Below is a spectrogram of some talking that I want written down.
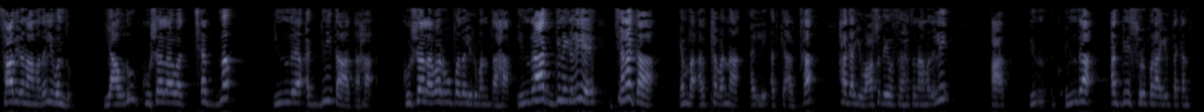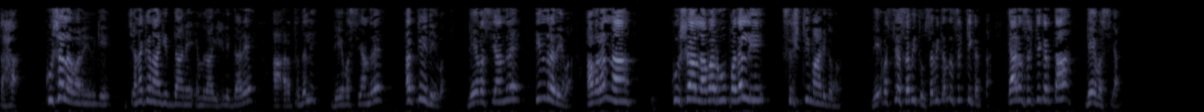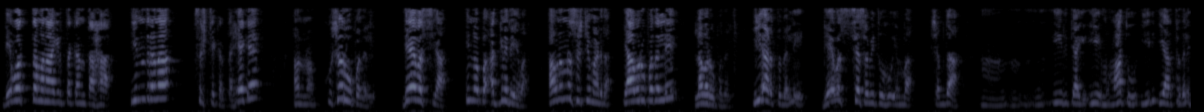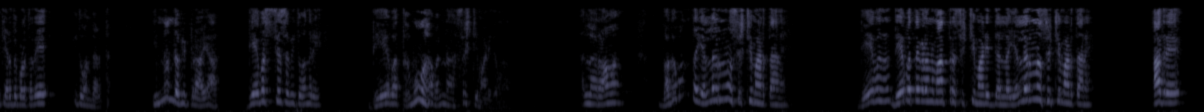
ಸಾವಿರ ನಾಮದಲ್ಲಿ ಒಂದು. ಯಾವುದು? ಕುಶಲವ ಛದ್ಮ ಇಂದ್ರ ಅಗ್ನಿತಾತಃ. ಕುಶಲವ ರೂಪದಲ್ಲಿರುವಂತಹ ಇಂದ್ರಾಗ್ನಿಗಳಿಗೆ ಜನಕ ಎಂಬ ಅರ್ಥವನ್ನ ಅಲ್ಲಿ ಅದಕ್ಕೆ ಅರ್ಥ. ಹಾಗಾಗಿ ವಾಸುದೇವ ಸಹಸ್ರನಾಮದಲ್ಲಿ ಆ ಇಂದ್ರ ಅಗ್ನಿ ಸ್ವರೂಪರಾಗಿರ್ತಕ್ಕಂತಹ ಕುಶಲವನಿಗೆ ಜನಕನಾಗಿದ್ದಾನೆ ಎಂಬುದಾಗಿ ಹೇಳಿದ್ದಾರೆ. ಆ ಅರ್ಥದಲ್ಲಿ ದೇವಸ್ಯ ಅಂದ್ರೆ ಅಗ್ನಿದೇವ, ದೇವಸ್ಯ ಅಂದ್ರೆ ಇಂದ್ರದೇವ. ಅವರನ್ನ ಕುಶಲವ ರೂಪದಲ್ಲಿ ಸೃಷ್ಟಿ ಮಾಡಿದವನು. ದೇವಸ್ಯ ಸವಿತು. ಸವಿತಂದ್ರೆ ಸೃಷ್ಟಿಕರ್ತ. ಯಾರ ಸೃಷ್ಟಿಕರ್ತ? ದೇವಸ್ಯ. ದೇವೋತ್ತಮನಾಗಿರ್ತಕ್ಕಂತಹ ಇಂದ್ರನ ಸೃಷ್ಟಿಕರ್ತ. ಹೇಗೆ? ಅವನು ಕುಶರೂಪದಲ್ಲಿ. ದೇವಸ್ಯ, ಇನ್ನೊಬ್ಬ ಅಗ್ನಿದೇವ. ಅವನನ್ನು ಸೃಷ್ಟಿ ಮಾಡಿದ. ಯಾವ ರೂಪದಲ್ಲಿ? ಲವರೂಪದಲ್ಲಿ ಈ ಅರ್ಥದಲ್ಲಿ ದೇವಸ್ಯ ಸವಿತು ಎಂಬ ಶಬ್ದ ಈ ರೀತಿಯಾಗಿ ಈ ಮಾತು ಈ ಅರ್ಥದಲ್ಲಿ ತೆರೆದುಕೊಳ್ಳುತ್ತದೆ ಇದು ಒಂದು ಅರ್ಥ ಇನ್ನೊಂದು ಅಭಿಪ್ರಾಯ ದೇವಸ್ಯ ಸವಿತು ಅಂದ್ರೆ ದೇವತಮೂಹವನ್ನು ಸೃಷ್ಟಿ ಮಾಡಿದವನು. ಅಲ್ಲ ರಾಮ, ಭಗವಂತ ಎಲ್ಲರನ್ನೂ ಸೃಷ್ಟಿ ಮಾಡ್ತಾನೆ. ದೇವ ದೇವತೆಗಳನ್ನು ಮಾತ್ರ ಸೃಷ್ಟಿ ಮಾಡಿದ್ದಲ್ಲ, ಎಲ್ಲರನ್ನೂ ಸೃಷ್ಟಿ ಮಾಡ್ತಾನೆ. ಆದರೆ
